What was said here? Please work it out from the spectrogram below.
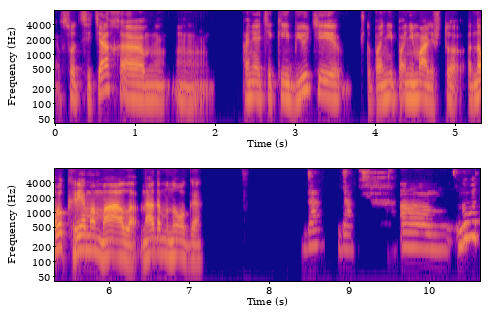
в соцсетях а, понятие кей-бьюти, чтобы они понимали, что одного крема мало, надо много. Да, да. Ну вот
